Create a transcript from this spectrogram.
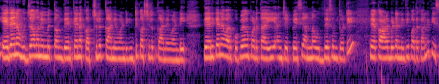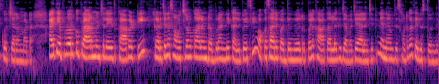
ఏదైనా ఉద్యోగ నిమిత్తం దేనికైనా ఖర్చులకు కానివ్వండి ఇంటి ఖర్చులకు కానివ్వండి దేనికైనా వారికి ఉపయోగపడతాయి అని చెప్పేసి అన్న ఉద్దేశంతో ఈ యొక్క ఆడబిడ్డ నిధి పథకాన్ని తీసుకొచ్చారనమాట అయితే ఇప్పటివరకు ప్రారంభించలేదు కాబట్టి గడిచిన సంవత్సరం కాలం డబ్బులన్నీ కలిపేసి ఒకసారి పద్దెనిమిది వేల రూపాయలు ఖాతాల్లోకి జమ చేయాలని చెప్పి నిర్ణయం తీసుకున్నట్టుగా తెలుస్తుంది.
